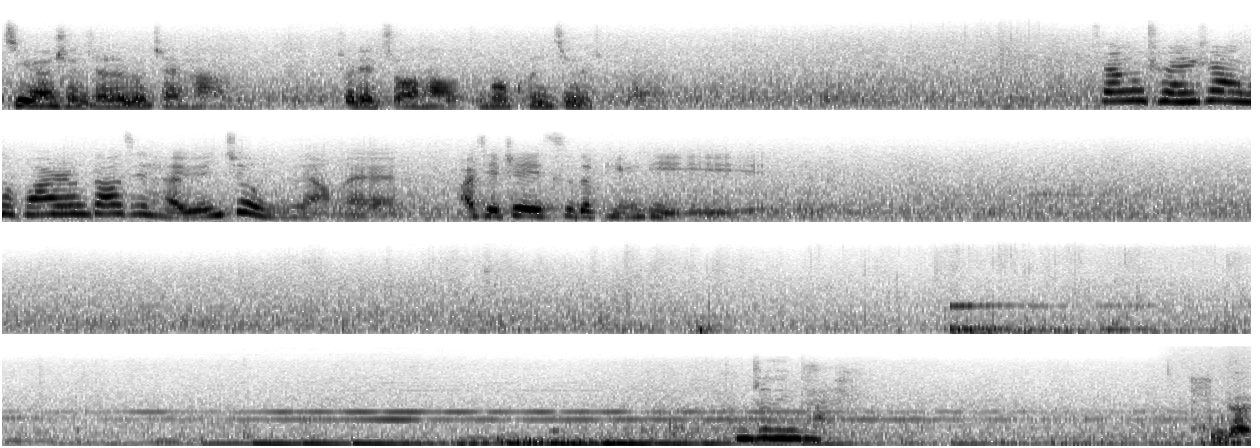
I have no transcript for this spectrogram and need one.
既然选择了入这行，就得做好突破困境的准备。咱们船上的华人高级海员就你们两位，而且这一次的评比。通知林凯。林凯，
